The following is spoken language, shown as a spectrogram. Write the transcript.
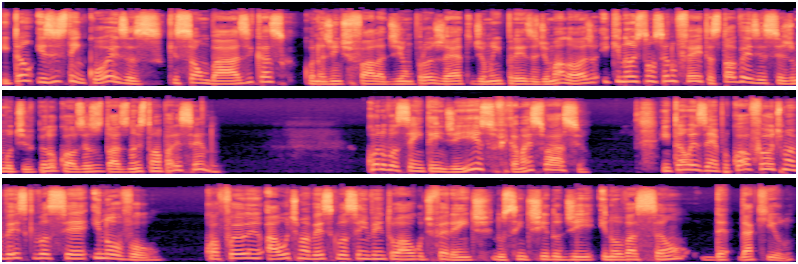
Então, existem coisas que são básicas quando a gente fala de um projeto, de uma empresa, de uma loja e que não estão sendo feitas. Talvez esse seja o motivo pelo qual os resultados não estão aparecendo. Quando você entende isso, fica mais fácil. Então, exemplo, qual foi a última vez que você inovou? Qual foi a última vez que você inventou algo diferente no sentido de inovação de, daquilo?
